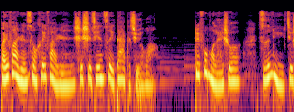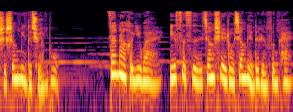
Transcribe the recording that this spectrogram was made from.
白发人送黑发人是世间最大的绝望，对父母来说，子女就是生命的全部。灾难和意外一次次将血肉相连的人分开，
